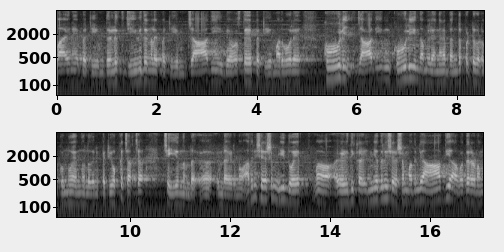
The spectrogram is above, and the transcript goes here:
വായനയെ പറ്റിയും ദളിത് ജീവിതങ്ങളെപ്പറ്റിയും ജാതി വ്യവസ്ഥയെപ്പറ്റിയും അതുപോലെ കൂലി ജാതിയും കൂലിയും തമ്മിൽ എങ്ങനെ ബന്ധപ്പെട്ട് കിടക്കുന്നു എന്നുള്ളതിനെ പറ്റിയൊക്കെ ചർച്ച ചെയ്യുന്നുണ്ട് ഉണ്ടായിരുന്നു. അതിനുശേഷം ഈ ദ്വയ എഴുതി കഴിഞ്ഞതിന് ശേഷം അതിന്റെ ആദ്യ അവതരണം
